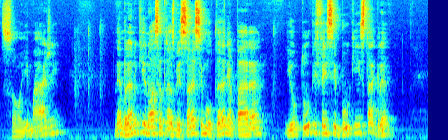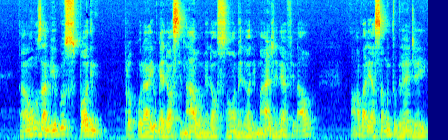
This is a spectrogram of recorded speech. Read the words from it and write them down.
Som e imagem. Lembrando que nossa transmissão é simultânea para YouTube, Facebook e Instagram. Então os amigos podem procurar o melhor sinal, o melhor som, a melhor imagem, né? Afinal, há uma variação muito grande aí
